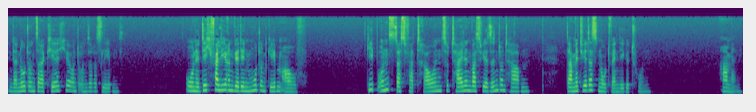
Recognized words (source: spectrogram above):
in der Not unserer Kirche und unseres Lebens. Ohne dich verlieren wir den Mut und geben auf. Gib uns das Vertrauen zu teilen, was wir sind und haben, damit wir das Notwendige tun. Amen.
